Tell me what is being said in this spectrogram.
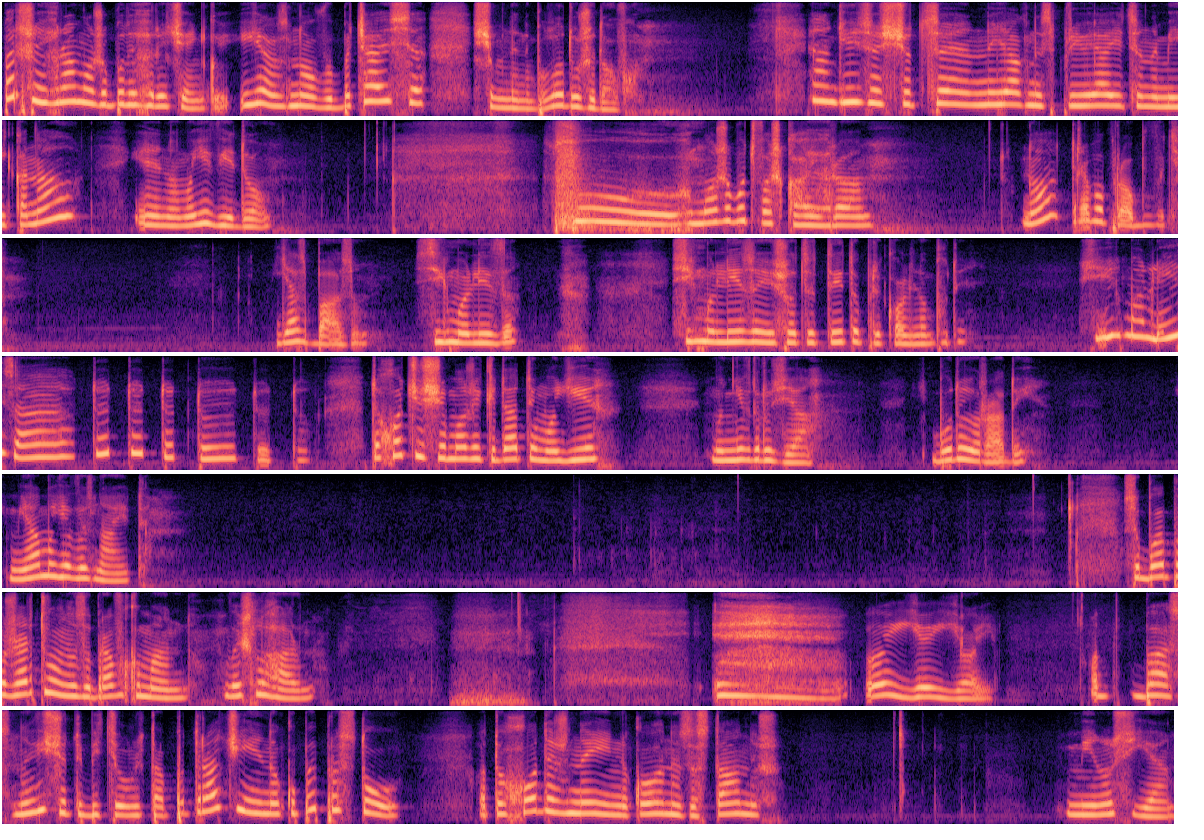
Перша ігра може бути гаряченькою, і я знову вибачаюся, що мене не було дуже довго. Я надіюся, що це ніяк не сприяється на мій канал і на мої відео. Фу, може бути важка ігра. Ну, треба пробувати. Я з базом. Сігма Ліза. Сігма Ліза, і що це ти, то прикольно буде. Сігма Ліза. Ту-ту-ту-ту-ту-ту. Хочеш ще може кидати мої мені в друзі. Буду радий. Ім'я моє ви знаєте. З собою пожертвовано забрав команду. Вийшло гарно. Ой-ой-ой. От бас, навіщо тобі ця ульта? Потрачу її на купи просту. А то ходиш в неї і нікого не застанеш. Мінус є.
